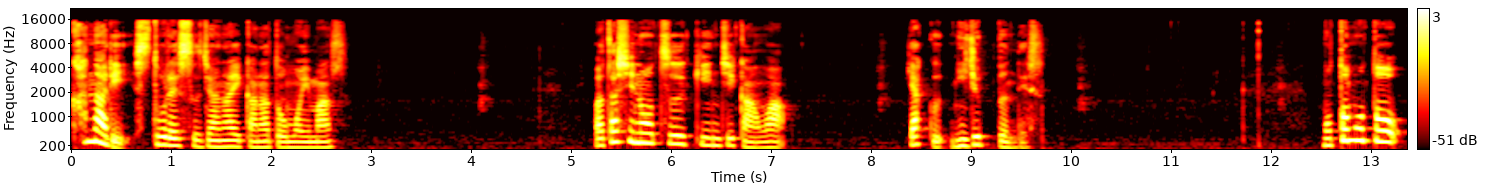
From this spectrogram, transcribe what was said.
かなりストレスじゃないかなと思います。私の通勤時間は約20分です。もともと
